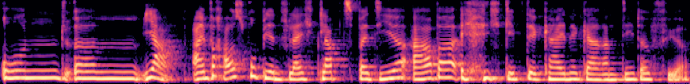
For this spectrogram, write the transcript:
Und ähm, ja, einfach ausprobieren. Vielleicht klappt es bei dir, aber ich gebe dir keine Garantie dafür.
